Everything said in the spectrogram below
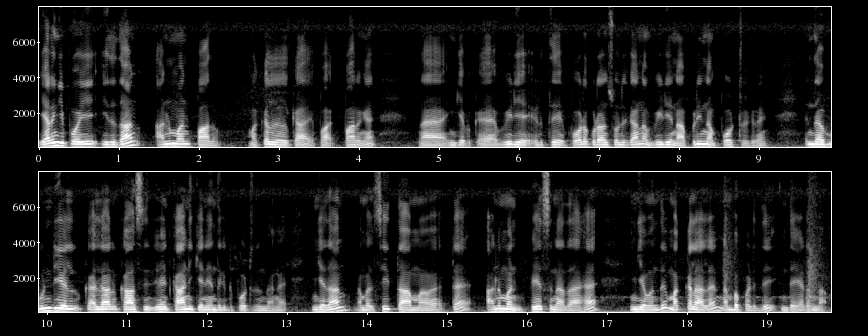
இறங்கி போய் இதுதான் அனுமான் பாதம். மக்களுக்காக பா பாருங்கள் நான் இங்கே வீடியோ எடுத்து போடக்கூடாதுன்னு சொல்லியிருக்காங்க. நான் வீடியோ நான் அப்படியே நான் போட்டிருக்கிறேன். இந்த உண்டியல் எல்லோரும் காசு காணிக்கை நேர்ந்துக்கிட்டு போட்டுருந்தாங்க. இங்கே தான் நம்ம சீதா அம்மாவிட்ட அனுமன் பேசுனதாக இங்கே வந்து மக்களால் நம்பப்படுது இந்த இடம்தான்.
